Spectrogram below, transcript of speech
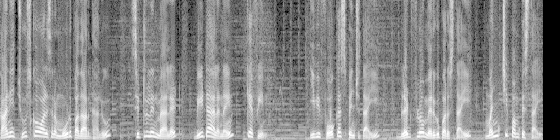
కానీ చూసుకోవాల్సిన మూడు పదార్థాలు citrulline malate beta alanine caffeine. ఇవి ఫోకస్ పెంచుతాయి బ్లడ్ ఫ్లో మెరుగుపరుస్తాయి మంచి పంపిస్తాయి.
